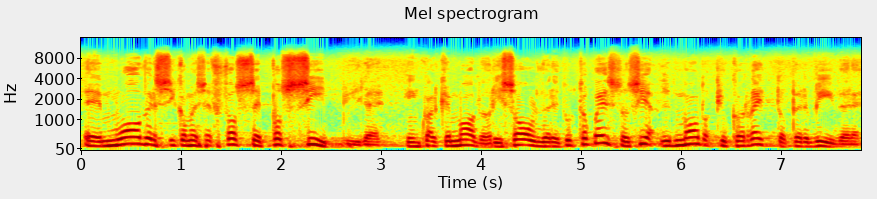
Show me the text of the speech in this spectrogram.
eh, muoversi come se fosse possibile in qualche modo risolvere tutto questo sia il modo più corretto per vivere.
